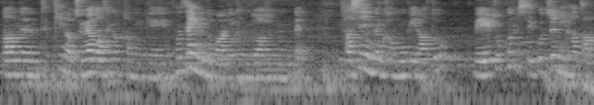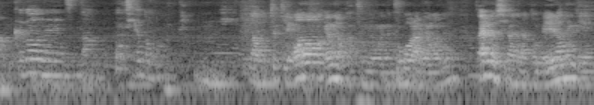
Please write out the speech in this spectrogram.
나는 특히나 중요하다고 생각하는 게 선생님도 많이 강조하셨는데 자신 있는 과목이라도 매일 조금씩 꾸준히 하자. 그거는 진짜 꼭 지켰던 것 같아. 나도 특히 언어 영역 같은 경우는 국어랑 영어는 짧은 시간이라도 매일 하는 게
